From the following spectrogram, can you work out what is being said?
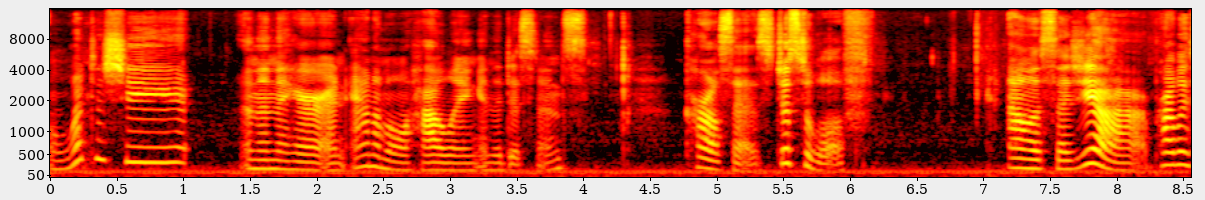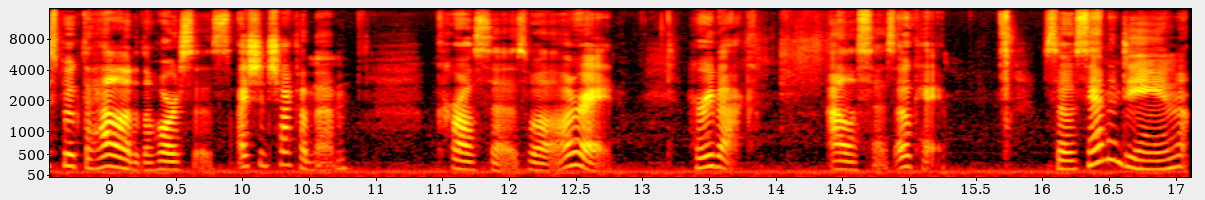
What does she. And then they hear an animal howling in the distance. Carl says, Just a wolf. Alice says, Yeah, probably spooked the hell out of the horses. I should check on them. Carl says, Well, all right. Hurry back. Alice says, Okay. So Sam and Dean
